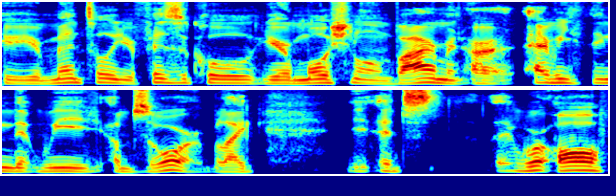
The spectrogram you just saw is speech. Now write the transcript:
your, your mental, your physical, your emotional environment are everything that we absorb. Like it's we're all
